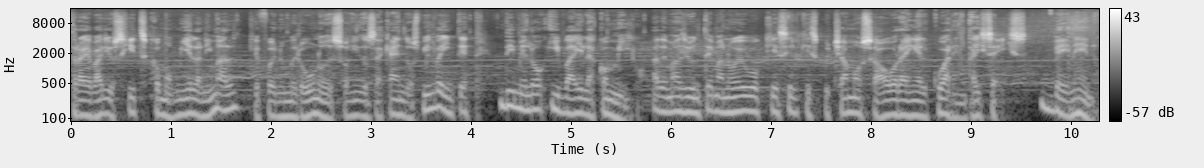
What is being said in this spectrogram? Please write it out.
trae varios hits como Miel Animal, que fue número uno de Sonidos acá en 2020, Dímelo y Baila conmigo, además de un tema nuevo que es el que escuchamos ahora en el 46, Veneno.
